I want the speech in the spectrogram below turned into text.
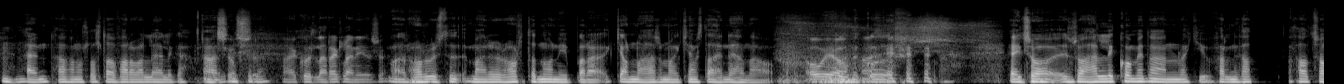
Mhm. en það náttúrulega alltaf að fara valega líka. Það er það er gullna reglan í þessu. Maður, horfist, maður hefur hortað núna í bara gjána það sem maður kemst að henni hann og. Guð minn góður. eins og, eins og Halli kom hérna, hann er ekki farin í það, það sá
